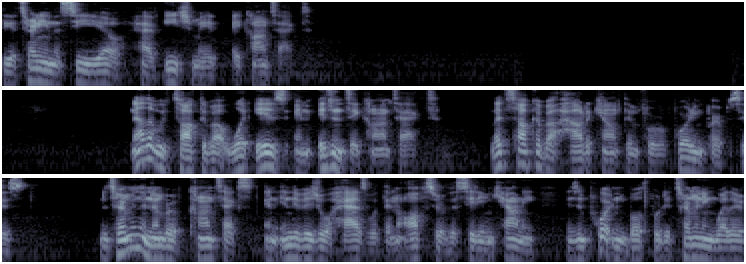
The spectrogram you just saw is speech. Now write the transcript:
The attorney and the CEO have each made a contact. Now that we've talked about what is and isn't a contact, let's talk about how to count them for reporting purposes. Determining the number of contacts an individual has with an officer of the city and county is important both for determining whether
